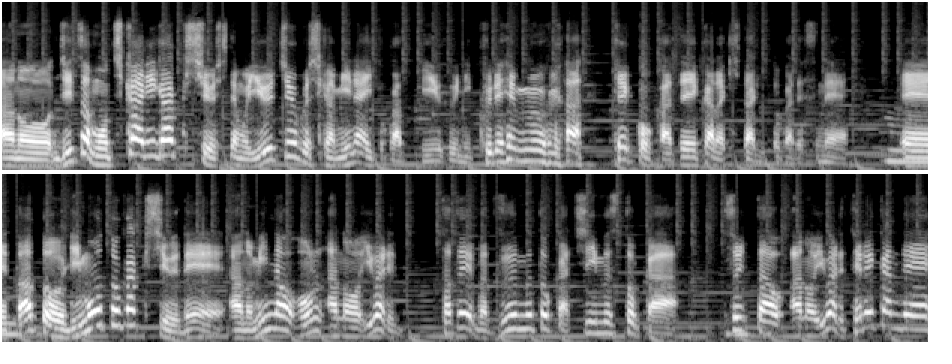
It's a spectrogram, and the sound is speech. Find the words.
あの実は持ち帰り学習しても YouTube しか見ないとかっていうふうにクレームが 結構家庭から来たりとかですね、うん、えーと、あとリモート学習であのみんなオンあのいわゆる例えば Zoom とか Teams とかそういったあのいわゆるテレカンで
